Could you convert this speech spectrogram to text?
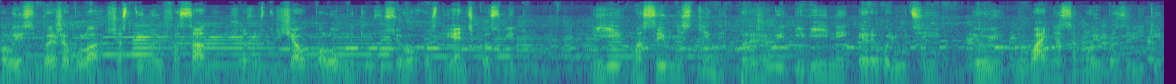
Колись вежа була частиною фасаду, що зустрічав паломників з усього християнського світу. Її масивні стіни пережили і війни, і революції, і руйнування самої базиліки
